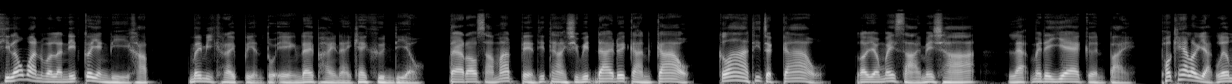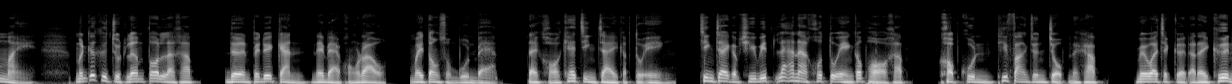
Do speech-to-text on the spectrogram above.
ทีละวันวันละนิดก็ยังดีครับ ไม่มีใครเปลี่ยนตัวเองได้ภายในแค่คืนเดียว แต่เราสามารถเปลี่ยนทิศทางชีวิตได้ด้วยการก้าวกล้าที่จะก้าวเรายังไม่สายไม่ช้า และไม่ได้แย่เกินไป เพราะแค่เราอยากเริ่มใหม่ มันก็คือจุดเริ่มต้นแล้วครับ เดินไปด้วยกันในแบบของเราไม่ต้องสมบูรณ์แบบ แต่ขอแค่จริงใจกับตัวเอง จริงใจกับชีวิตและอนาคตตัวเองก็พอครับ ขอบคุณที่ฟังจนจบนะครับ ไม่ว่าจะเกิดอะไรขึ้น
